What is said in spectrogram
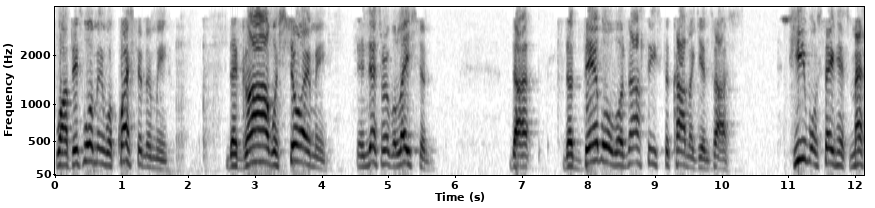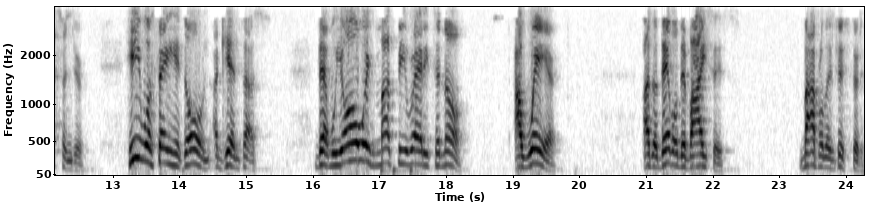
While this woman was questioning me, that God was showing me in this revelation that the devil will not cease to come against us. He will send his messenger. He will send his own against us. That we always must be ready to know, aware of the devil devices. My brother and sister,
